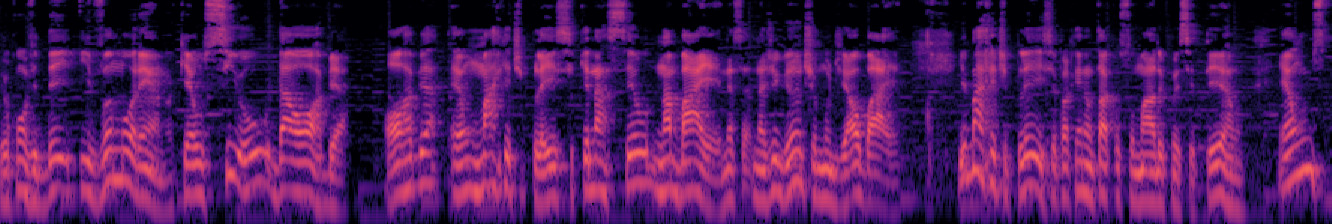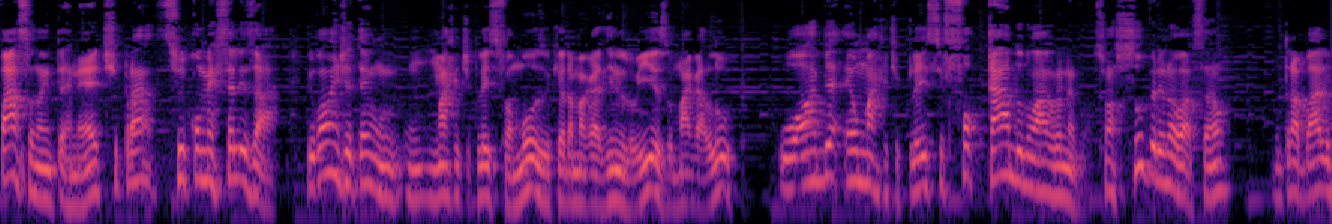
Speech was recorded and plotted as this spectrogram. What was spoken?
Eu convidei Ivan Moreno, que é o CEO da Orbia. Orbia é um marketplace que nasceu na Bayer, nessa, na gigante mundial Bayer. E marketplace, para quem não está acostumado com esse termo, é um espaço na internet para se comercializar. Igual a gente tem um, um, marketplace famoso, que é da Magazine Luiza, o Magalu, o Orbia é um marketplace focado no agronegócio. Uma super inovação, um trabalho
